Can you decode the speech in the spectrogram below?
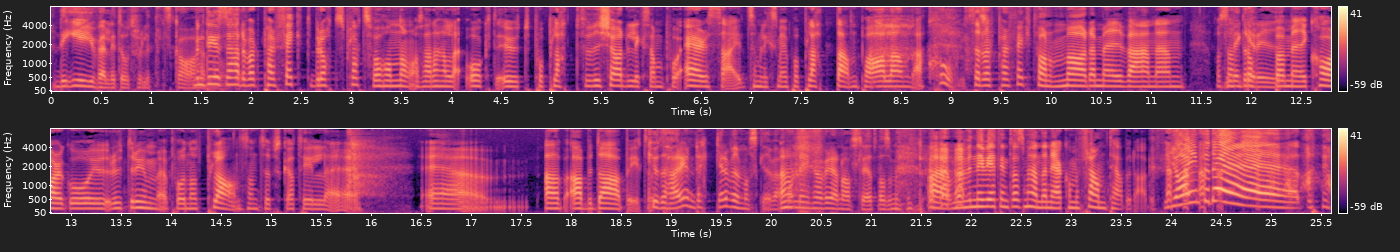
Det är ju väldigt otroligt att det ska Men det så hade varit perfekt brottsplats för honom och så hade han åkt ut på platt, för vi körde liksom på airside som liksom är på plattan på Arlanda. Coolt. Så det hade varit perfekt för honom att mörda mig i vanen och sen Lägger i- droppa mig i cargo-utrymme på något plan som typ ska till eh, eh, Ab- Abu Dhabi. Typ. Gud det här är en deckare vi måste skriva. Ja. Och nej nu har vi redan avslöjat vad som händer. Ah, ja, men ni vet inte vad som händer när jag kommer fram till Abu Dhabi, för jag är inte död!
